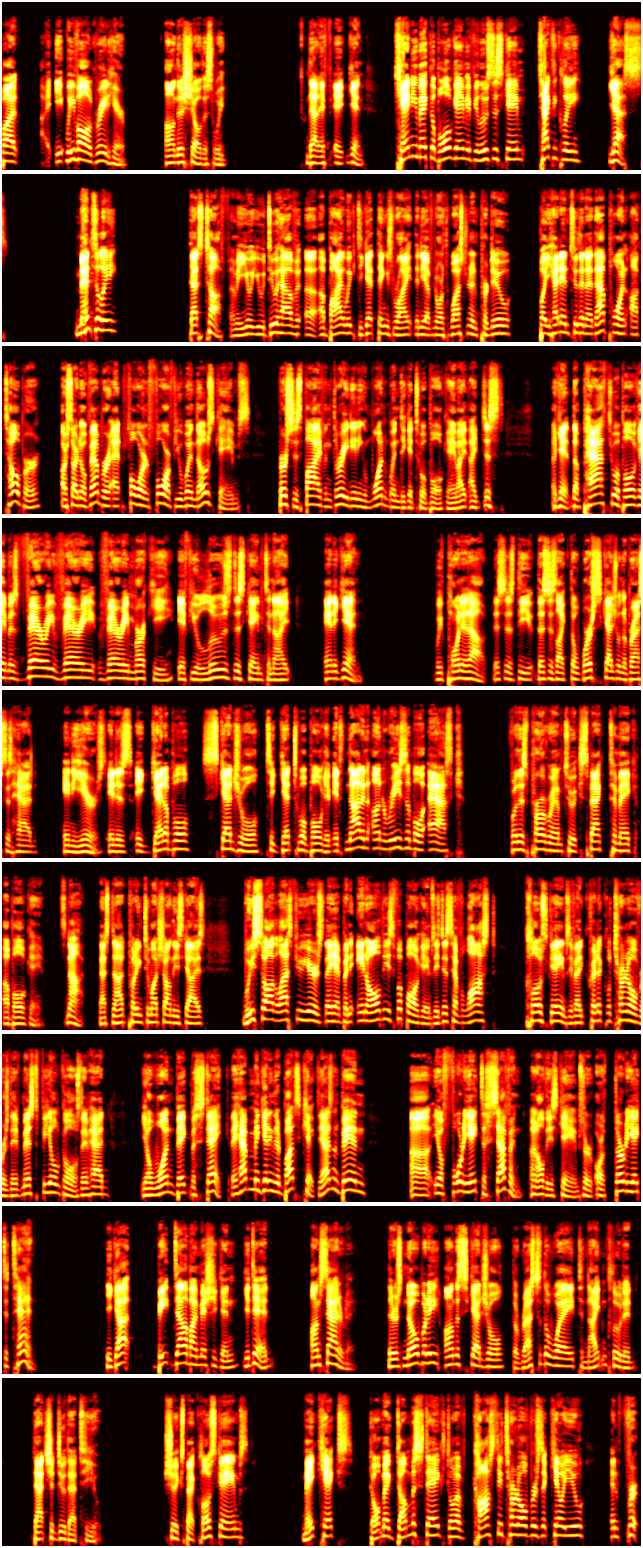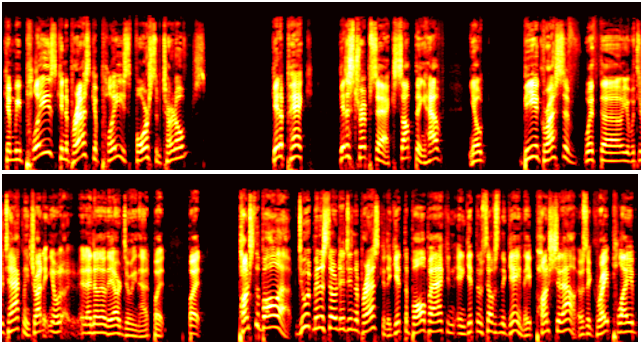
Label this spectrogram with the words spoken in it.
but we've all agreed here on this show this week that if again can you make a bowl game if you lose this game? Technically, yes. Mentally, that's tough. I mean, you you do have a, a bye week to get things right. Then you have Northwestern and Purdue, but you head into then at that point October or sorry November at four and four if you win those games versus five and three needing one win to get to a bowl game. I, I just again the path to a bowl game is very very very murky if you lose this game tonight. And again, we've pointed out this is the this is like the worst schedule Nebraska's had in years. It is a gettable schedule to get to a bowl game. It's not an unreasonable ask for this program to expect to make a bowl game. It's not. That's not putting too much on these guys. We saw the last few years they have been in all these football games. They just have lost close games. They've had critical turnovers. They've missed field goals. They've had you know one big mistake. They haven't been getting their butts kicked. It hasn't been uh, you know, 48 to 7 on all these games or, or 38 to 10. You got beat down by Michigan. You did on Saturday. There's nobody on the schedule the rest of the way, tonight included, that should do that to you. Should expect close games, make kicks, don't make dumb mistakes, don't have costly turnovers that kill you. And for, can we please, can Nebraska please force some turnovers? Get a pick, get a strip sack, something. Have you know, be aggressive with uh with your tackling. Try to you know I know they are doing that, but but punch the ball out. Do what Minnesota did to Nebraska to get the ball back and, and get themselves in the game. They punched it out. It was a great play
